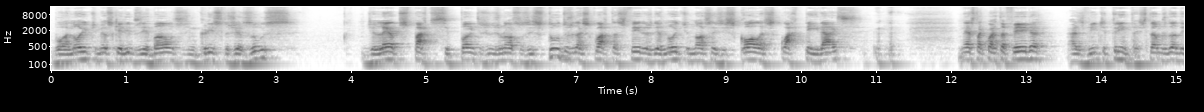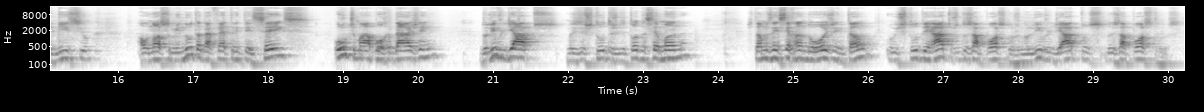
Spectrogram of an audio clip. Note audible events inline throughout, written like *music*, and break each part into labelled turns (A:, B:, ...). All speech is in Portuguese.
A: Boa noite, meus queridos irmãos em Cristo Jesus, diletos participantes dos nossos estudos das quartas-feiras de noite, nossas escolas quarteirais. *laughs* Nesta quarta-feira, às 20h30, estamos dando início ao nosso Minuta da Fé 36, última abordagem do livro de Atos, nos estudos de toda semana. Estamos encerrando hoje, então, o estudo em Atos dos Apóstolos, no livro de Atos dos Apóstolos.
